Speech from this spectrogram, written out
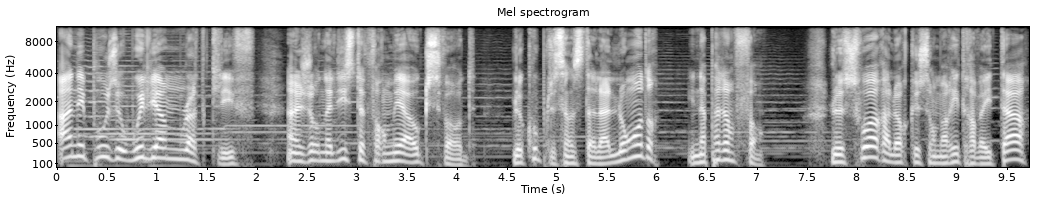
Anne épouse William Radcliffe, un journaliste formé à Oxford. Le couple s'installe à Londres, il n'a pas d'enfant. Le soir, alors que son mari travaille tard,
